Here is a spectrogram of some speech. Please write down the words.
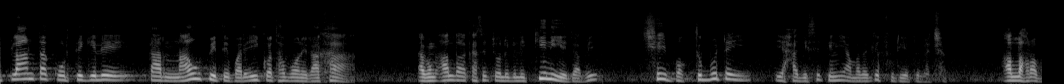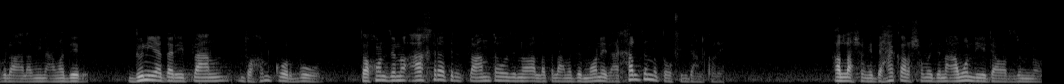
প্ল্যানটা করতে গেলে তার নাও পেতে পারে, এই কথা মনে রাখা। এবং আল্লাহর কাছে চলে গেলে কি নিয়ে যাবে? সেই বক্তব্যটাই এই হাদিসে তিনি আমাদেরকে ফুটিয়ে তুলেছেন। আল্লাহ রাবুল্লাহ আলমিন আমাদের দুনিয়াদারি প্ল্যান যখন করব। তখন যেন আখরাতের প্ল্যানটাও যেন আল্লাহ তালা আমাদের মনে রাখার জন্য তৌফিক দান করে। আল্লাহর সঙ্গে দেখা করার সময় যেন আমল নিয়ে যাওয়ার জন্য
